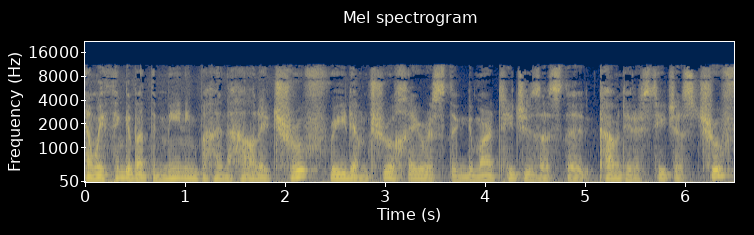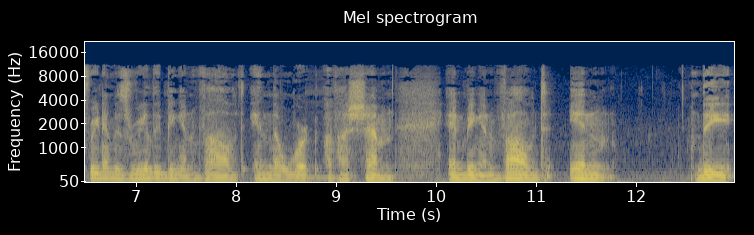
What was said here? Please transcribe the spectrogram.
and we think about the meaning behind the holiday, true freedom, true chayrus, the Gemara teaches us, the commentators teach us, true freedom is really being involved in the work of Hashem and being involved in the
